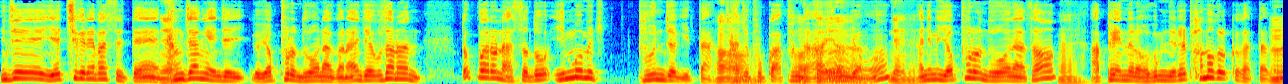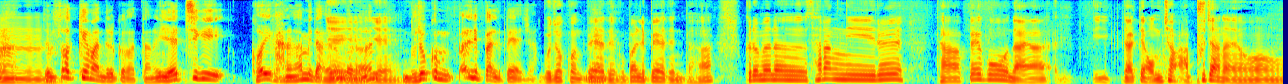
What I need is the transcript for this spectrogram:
이제 예측을 해봤을 때 네. 당장에 이제 그 옆으로 누워나거나 이제 우선은 똑바로 났어도 잇몸이 부은 적이 있다. 어. 자주 붓고 아픈다. 어, 그, 이런 경우. 네네. 아니면 옆으로 누워나서 네. 앞에 있는 어금니를 파먹을 것 같다거나 음. 좀 썩게 만들 것 같다는 예측이 거의 가능합니다. 이런 예, 예, 거는 예. 무조건 빨리 빨리 빼야죠. 무조건 빼야 네네. 되고 빨리 빼야 된다. 그러면은 사랑니를 다 빼고 나야 날 때 엄청 아프잖아요.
